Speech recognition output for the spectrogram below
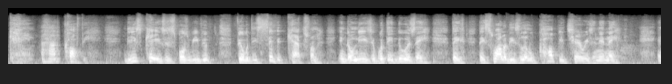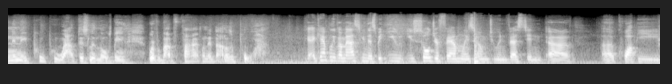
game. Uh-huh. Coffee. These cages are supposed to be filled- filled with these civet cats from Indonesia. What they do is they they they swallow these little coffee cherries and then they and then they poo-poo out this little old bean worth about five hundred dollars a pour. Okay, I can't believe I'm asking this, but you, you sold your family's home to invest in uh, uh, Quapi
